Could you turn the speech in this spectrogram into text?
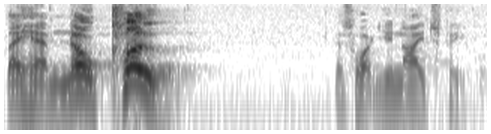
they have no clue that's what unites people.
